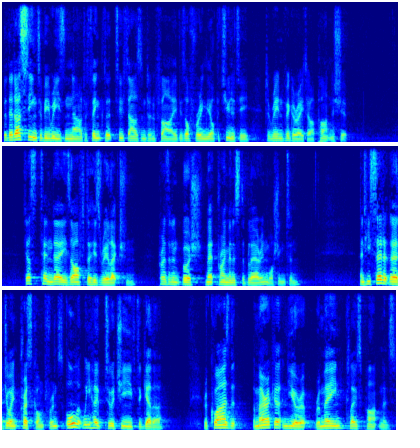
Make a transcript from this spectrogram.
but there does seem to be reason now to think that 2005 is offering the opportunity to reinvigorate our partnership. Just 10 days after his re election, President Bush met Prime Minister Blair in Washington and he said at their joint press conference all that we hope to achieve together requires that America and Europe remain close partners.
